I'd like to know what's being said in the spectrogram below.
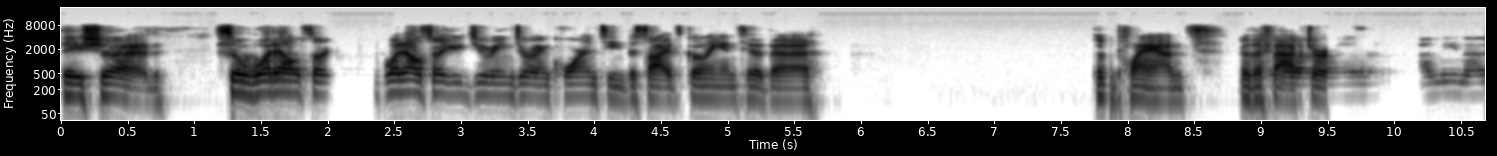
They should. So what else are what else are you doing during quarantine besides going into the the plant or the factory? Uh, I mean, I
